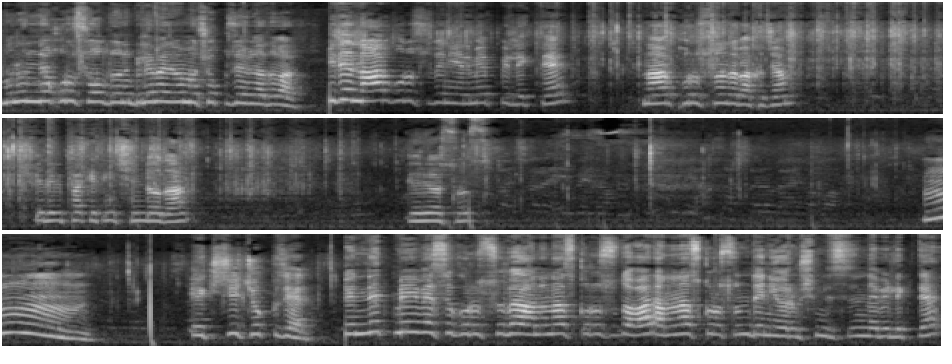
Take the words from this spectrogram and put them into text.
Bunun ne kurusu olduğunu bilemedim ama çok güzel bir tadı var. Bir de nar kurusu deneyelim hep birlikte. Nar kurusuna da bakacağım. Şöyle bir paketin içinde o da. Görüyorsunuz. Hmm. Ekşi çok güzel. Cennet meyvesi kurusu ve ananas kurusu da var. Ananas kurusunu deniyorum şimdi sizinle birlikte.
